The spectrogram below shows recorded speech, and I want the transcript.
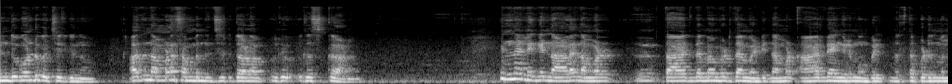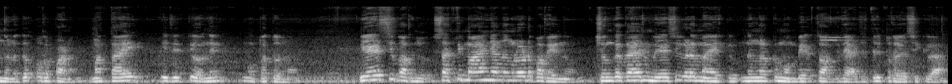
എന്തുകൊണ്ട് വെച്ചിരിക്കുന്നു? അത് നമ്മളെ സംബന്ധിച്ചിടത്തോളം ഒരു റിസ്ക് ആണ്. ഇന്നല്ലെങ്കിൽ നാളെ നമ്മൾ താരതമ്യപ്പെടുത്താൻ വേണ്ടി നമ്മൾ ആരുടെയെങ്കിലും മുമ്പിൽ നിർത്തപ്പെടുമെന്നുള്ളത് ഉറപ്പാണ്. മത്തായി ഇരുപത്തി ഒന്നിൽ മുപ്പത്തൊന്ന്. യേശു പറഞ്ഞു സത്യമായി ഞാൻ നിങ്ങളോട് പറയുന്നു ചുങ്കക്കാരും വേശികളുമായിരിക്കും നിങ്ങൾക്ക് മുമ്പേ സ്വർഗരാജ്യത്തിൽ പ്രവേശിക്കുക.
